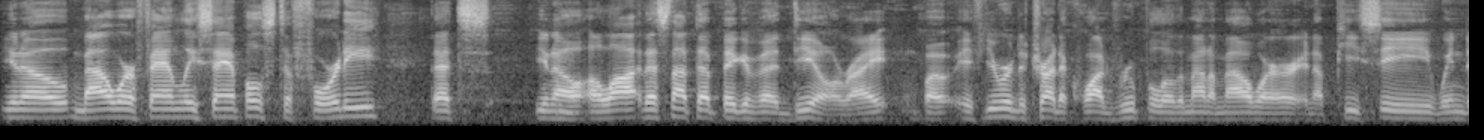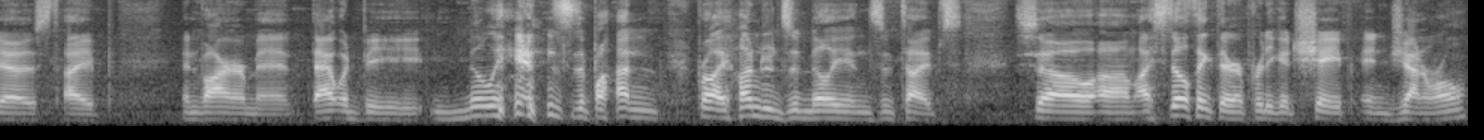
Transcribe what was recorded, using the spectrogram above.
you know, malware family samples to 40, that's you know, a lot, that's not that big of a deal, right? But if you were to try to quadruple the amount of malware in a PC, Windows type environment, that would be millions upon probably hundreds of millions of types. So um, I still think they're in pretty good shape in general,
